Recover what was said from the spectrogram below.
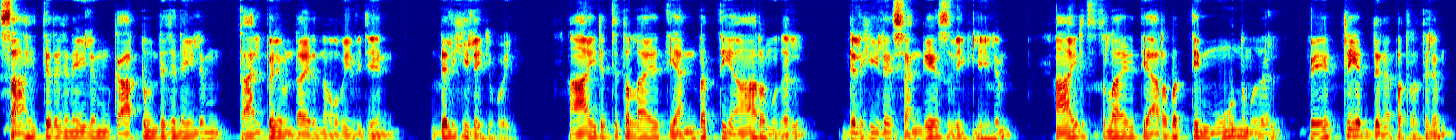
സാഹിത്യരചനയിലും കാർട്ടൂൺ രചനയിലും താല്പര്യമുണ്ടായിരുന്ന ഒ വി വിജയൻ ഡൽഹിയിലേക്ക് പോയി. ആയിരത്തി തൊള്ളായിരത്തി അൻപത്തി ആറ് മുതൽ ഡൽഹിയിലെ ശങ്കേഴ്സ് വീക്കിലിയിലും ആയിരത്തി തൊള്ളായിരത്തി അറുപത്തി മൂന്ന് മുതൽ പേട്രിയറ്റ് ദിനപത്രത്തിലും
